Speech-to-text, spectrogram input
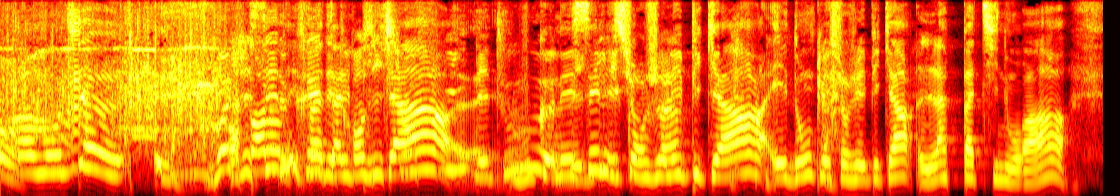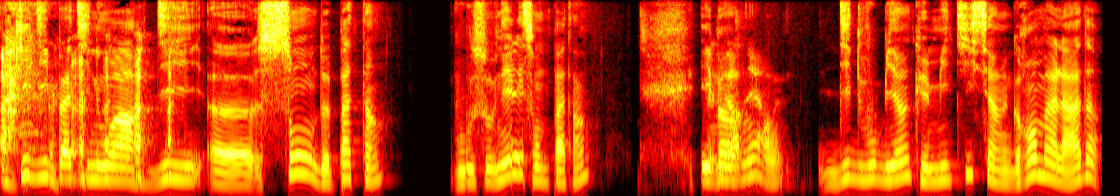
Oh mon dieu Moi, En parlant j'essaie de des créer des Fatal transitions Picard, fluides et tout. Vous euh, connaissez les surgelés. Picard et donc les surgelés Picard, la patinoire. Qui dit patinoire dit euh, son de patin. Vous vous souvenez les sons de patin? Eh L'année ben, dernière, ouais. dites-vous bien que Mitty c'est un grand malade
